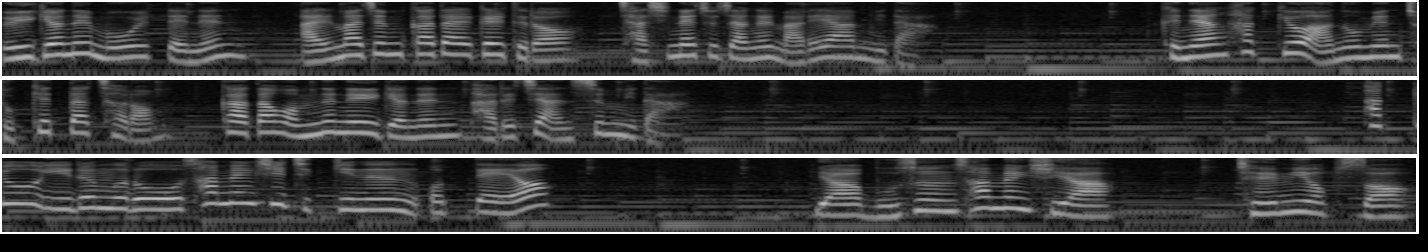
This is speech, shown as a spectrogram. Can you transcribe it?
의견을 모을 때는 알맞은 까닭을 들어 자신의 주장을 말해야 합니다. 그냥 학교 안 오면 좋겠다처럼 까닭 없는 의견은 바르지 않습니다. 학교 이름으로 삼행시 짓기는 어때요? 야, 무슨 삼행시야. 재미없어.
